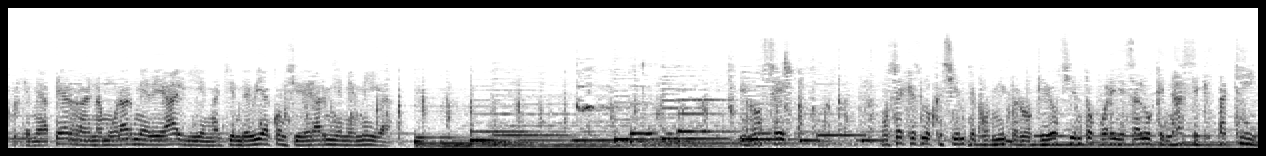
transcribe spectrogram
Porque me aterra enamorarme de alguien a quien debía considerar mi enemiga. Y no sé, no sé qué es lo que siente por mí, pero lo que yo siento por ella es algo que nace, que está aquí.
